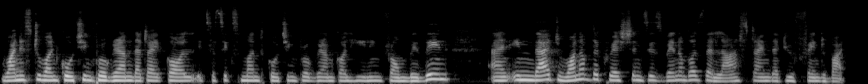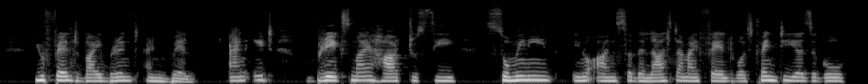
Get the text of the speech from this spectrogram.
one is to one coaching program that i call it's a six month coaching program called healing from within. And in that one of the questions is when was the last time that you felt you felt vibrant and well? And it breaks my heart to see so many you know answer. The last time i felt was 20 years ago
